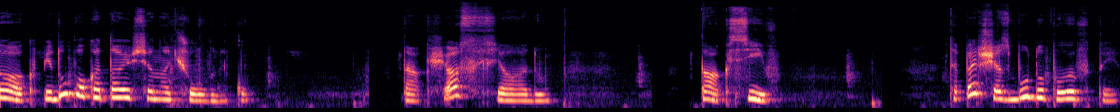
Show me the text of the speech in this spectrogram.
Так, піду покатаюся на човнику. Так, щас сяду. Так, сів. Тепер щас буду пливти.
